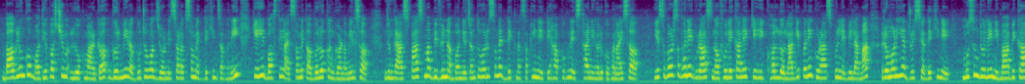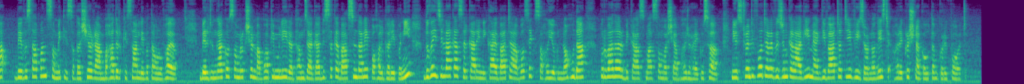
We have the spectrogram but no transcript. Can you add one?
बागलुङको मध्यपश्चिम लोकमार्ग गुल्मी र बुटोवल जोड्ने सडक समेत देखिन्छ भने केही बस्तीलाई समेत अवलोकन गर्न मिल्छ। ढुङ्गा आसपासमा विभिन्न वन्यजन्तुहरू समेत देख्न सकिने त्यहाँ पुग्ने स्थानीयहरूको भनाइ छ। यस वर्ष भने गुराँस नफुलेकाले केही खल्लो लागे पनि गुराँस फुल्ने बेलामा रमणीय दृश्य देखिने मुसुङडोले निमाविका व्यवस्थापन समिति सदस्य रामबहादुर किसानले बताउनुभयो। बेलढुङ्गाको संरक्षणमा भकिमुली र धम्जा गाविसका बासिन्दाले पहल गरे पनि दुवै जिल्लाका सरकारी निकायबाट आवश्यक सहयोग नहुँदा पूर्वाधार विकासमा समस्या भइरहेको छ। न्युज ट्वेन्टी फोर टेलिभिजनका लागि म्याग्दीबाट टिभी जर्नलिस्ट हरेकृष्ण गौतमको रिपोर्ट।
